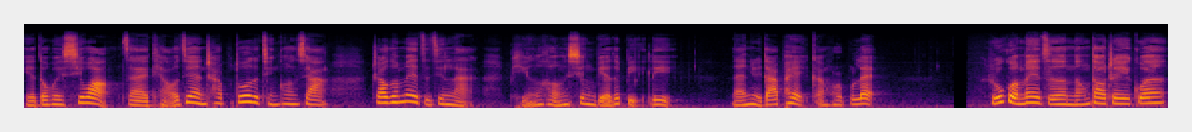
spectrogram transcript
也都会希望在条件差不多的情况下招个妹子进来，平衡性别的比例，男女搭配，干活不累。如果妹子能到这一关，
